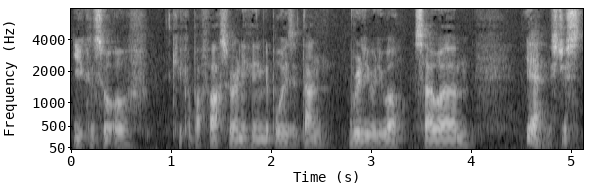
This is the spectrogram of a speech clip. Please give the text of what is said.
you can sort of kick up a fuss or anything. The boys have done really really well. So um, yeah, it's just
